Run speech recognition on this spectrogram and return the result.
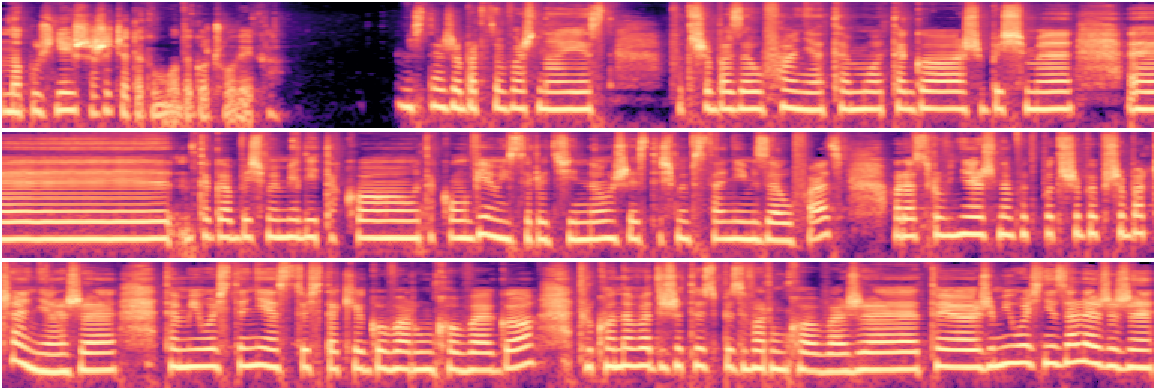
na późniejsze życie tego młodego człowieka. Myślę, że bardzo ważna jest potrzeba zaufania temu, tego, żebyśmy, e, tego, abyśmy mieli taką, taką więź z rodziną, że jesteśmy w stanie im zaufać oraz również nawet potrzebę przebaczenia, że ta miłość to nie jest coś takiego warunkowego, tylko nawet, że to jest bezwarunkowe, że, to, że miłość nie zależy, że,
